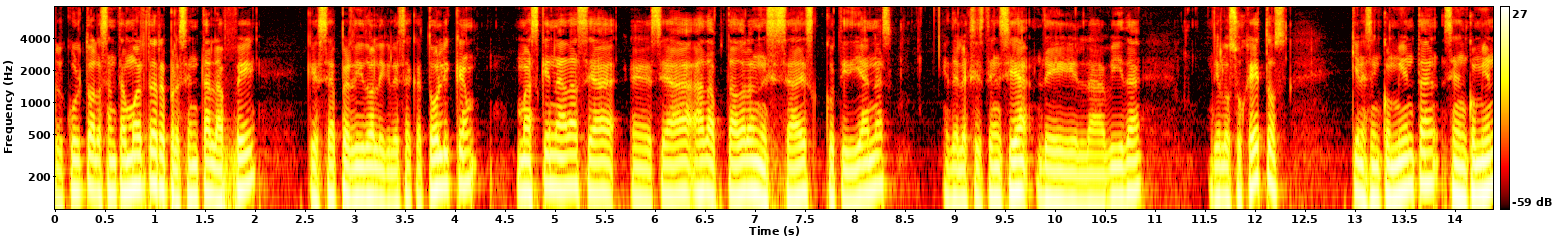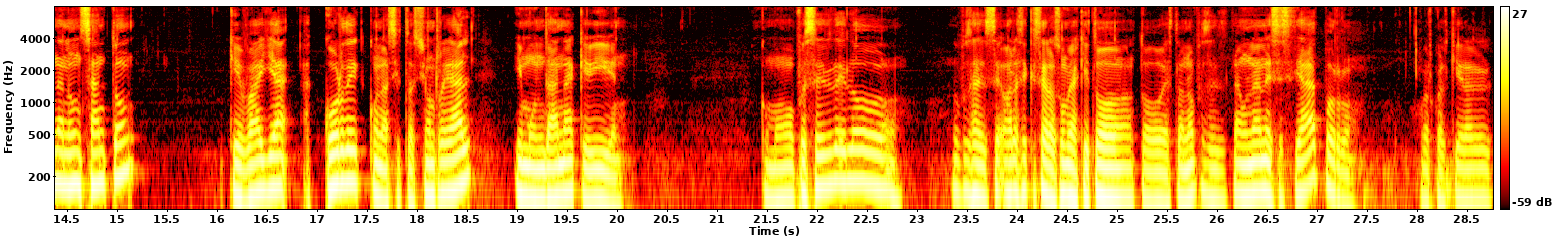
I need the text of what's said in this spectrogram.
El culto a la Santa Muerte representa la fe que se ha perdido a la Iglesia Católica. Más que nada se ha, eh, se ha adaptado a las necesidades cotidianas de la existencia de la vida de los sujetos, quienes encomiendan, se encomiendan a un santo que vaya acorde con la situación real y mundana que viven. Como pues es lo, pues, ahora sí que se resume aquí todo, todo esto, ¿no? Pues es una necesidad por, por cualquier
